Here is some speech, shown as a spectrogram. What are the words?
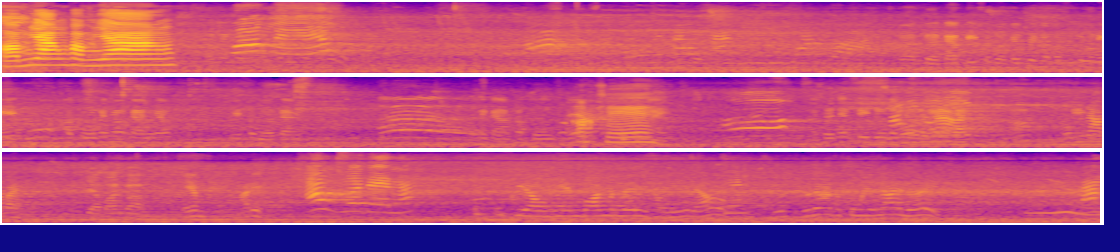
พร้อมยังพร้อมยังแล้ว เกิดการตีเสมอกันช่วยกันประตูนี้ประตูไม่เท่ากันครับตีเสมอกันในการปรับปรุง โอเคโอ้เชิญเอ็มซีดูกันหน้าไปตรงนี้หน้าไปเกี่ยวบอลก่อนเอ็มมาดิเอ้าเรือแดนนะเกี่ยวเฮนบอลมันเลยฝั่งนี้แล้วดูหน้าประตูยังได้เลยตั้ง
